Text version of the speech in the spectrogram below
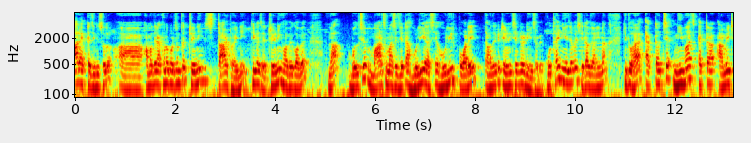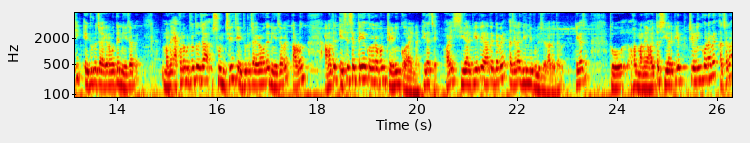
আর একটা জিনিস হলো আমাদের এখনও পর্যন্ত ট্রেনিং স্টার্ট হয়নি, ঠিক আছে? ট্রেনিং হবে কবে? না, বলছে মার্চ মাসে, যেটা হোলি আছে, হোলির পরে আমাদেরকে ট্রেনিং সেন্টারে নিয়ে যাবে। কোথায় নিয়ে যাবে সেটাও জানি না, কিন্তু হ্যাঁ একটা হচ্ছে নিমাজ, একটা আমেঠি এই দুটো জায়গার মধ্যে নিয়ে যাবে। মানে এখনও পর্যন্ত যা শুনছি যে এই দুটো জায়গার মধ্যে নিয়ে যাবে, কারণ আমাদের এসএসএফ থেকে কোনো রকম ট্রেনিং করায় না, ঠিক আছে? হয় সিআরপিএফ এর হাতে দেবে, তাছাড়া দিল্লি পুলিশের হাতে দেবে, ঠিক আছে? তো মানে হয়তো সিআরপিএফ ট্রেনিং করাবে, তাছাড়া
